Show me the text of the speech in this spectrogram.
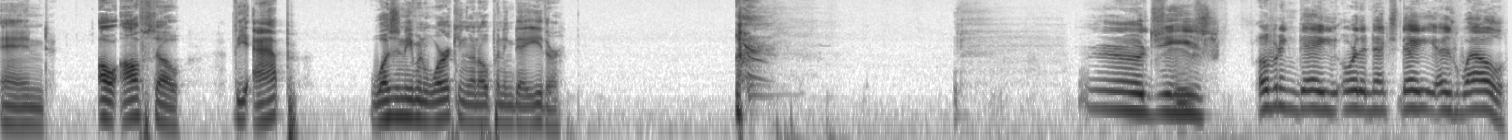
and oh, also, the app wasn't even working on opening day either. oh, jeez. Opening day or the next day as well.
